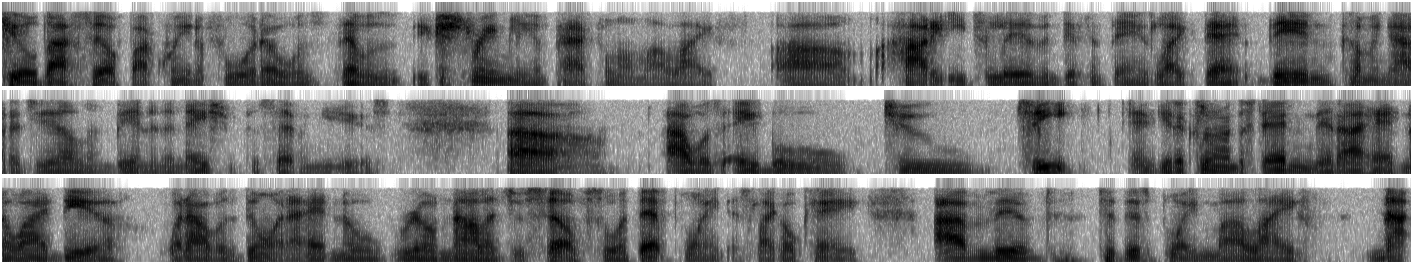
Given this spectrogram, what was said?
Heal Thyself by Queen Afua. That was that was extremely impactful on my life. Um, how to eat to live and different things like that. Then coming out of jail and being in the nation for seven years, uh, I was able to see and get a clear understanding that I had no idea what I was doing. I had no real knowledge of self. So at that point, it's like, okay, I've lived to this point in my life not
